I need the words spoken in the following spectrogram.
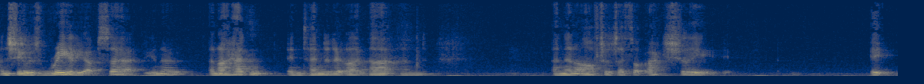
And she was really upset, you know, and I hadn't intended it like that, and and then afterwards I thought actually it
